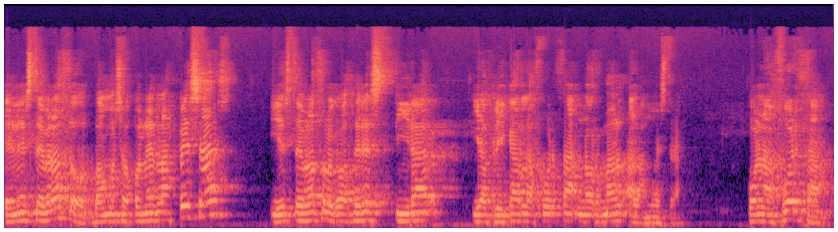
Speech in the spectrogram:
En este brazo vamos a poner las pesas y este brazo lo que va a hacer es tirar y aplicar la fuerza normal a la muestra. Con la fuerza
